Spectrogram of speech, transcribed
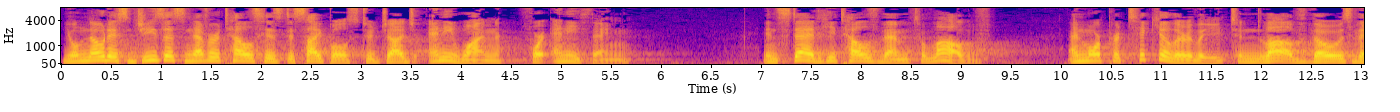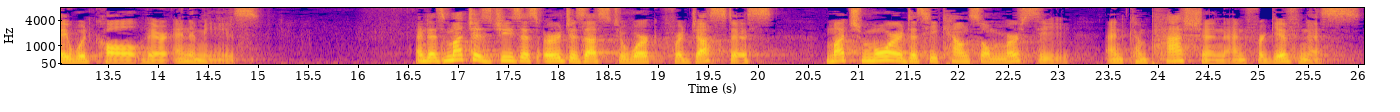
You'll notice Jesus never tells his disciples to judge anyone for anything. Instead, he tells them to love, and more particularly to love those they would call their enemies. And as much as Jesus urges us to work for justice, much more does he counsel mercy and compassion and forgiveness.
